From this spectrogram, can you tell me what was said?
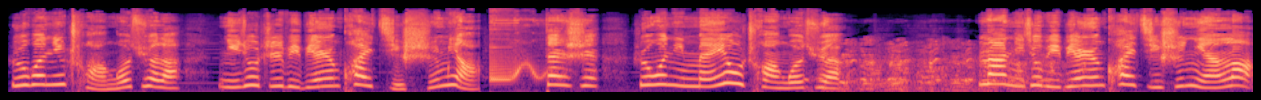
如果你闯过去了，你就只比别人快几十秒；但是如果你没有闯过去，那你就比别人快几十年了。”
